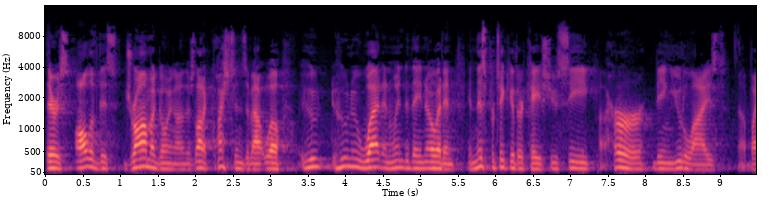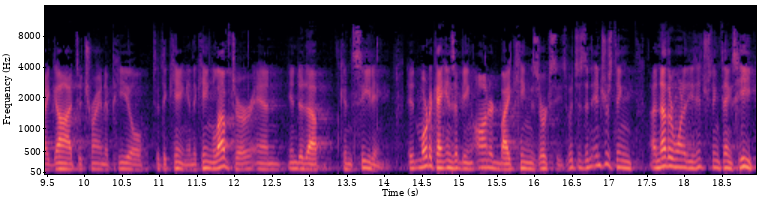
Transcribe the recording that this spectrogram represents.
there's all of this drama going on. There's a lot of questions about, well, who, who knew what and when did they know it? And in this particular case, you see her being utilized uh, by God to try and appeal to the king. And the king loved her and ended up conceding. Mordecai ends up being honored by King Xerxes, which is an interesting, another one of these interesting things. He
